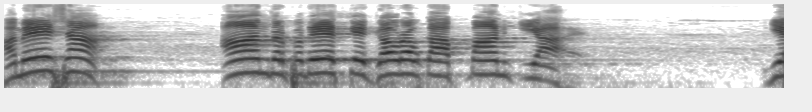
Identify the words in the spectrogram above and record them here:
हमेशा आंध्र प्रदेश के गौरव का अपमान किया है ये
